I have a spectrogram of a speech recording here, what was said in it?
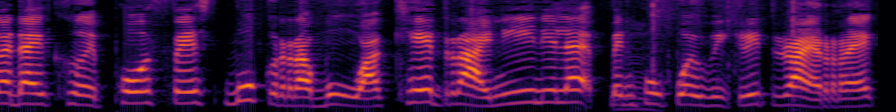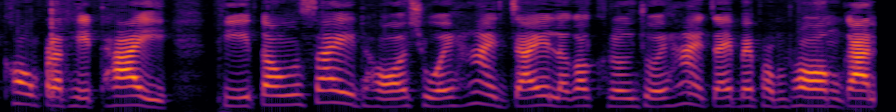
ก็ได้เคยโพสต์ Facebook ระบุว่าเคสรายนี้นี่แหละเป็นผู้ป่วยวิกฤตรายแรกของประเทศไทย ที่ต้องใส่ท่อช่วยหายใจแล้วก็เครื่องช่วยหายใจไปพร้อม ๆ กัน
